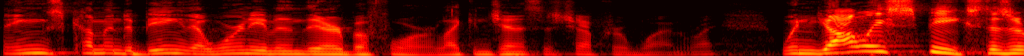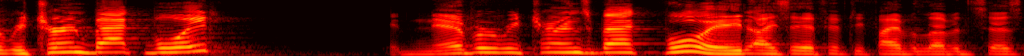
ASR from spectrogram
Things come into being that weren't even there before, like in Genesis chapter 1, right? When Yahweh speaks, does it return back void? It never returns back void, Isaiah 55 11 says.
